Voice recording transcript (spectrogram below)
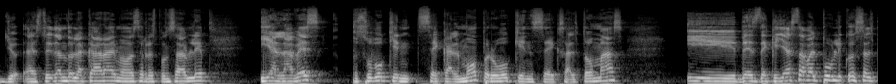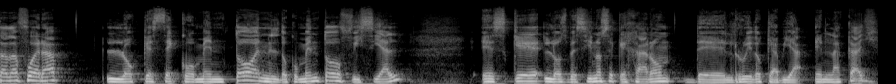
yo estoy dando la cara y me voy a hacer responsable. Y a la vez pues hubo quien se calmó, pero hubo quien se exaltó más. Y desde que ya estaba el público exaltado afuera, lo que se comentó en el documento oficial es que los vecinos se quejaron del ruido que había en la calle.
